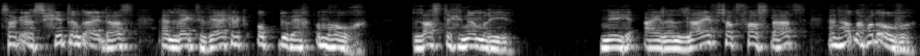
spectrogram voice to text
zag er schitterend uit laatst en lijkt werkelijk op de weg omhoog. Lastig nummer hier. 9 Island Life zat vast laatst en had nog wat over.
